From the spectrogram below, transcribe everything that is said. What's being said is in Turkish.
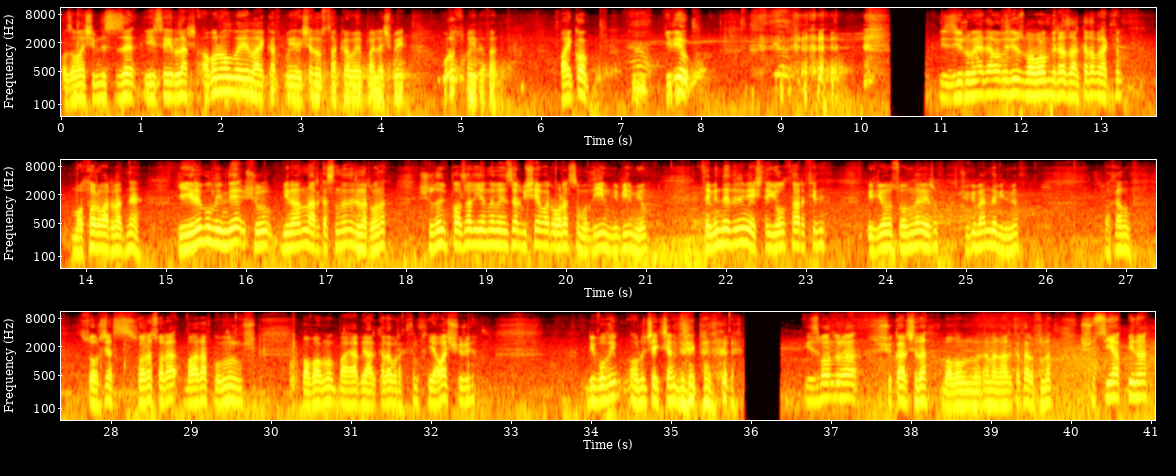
O zaman şimdi size iyi seyirler. Abone olmayı, like atmayı, eşe dost akrabaya paylaşmayı unutmayın efendim. Baykom. Gidiyor. Biz yürümeye devam ediyoruz. Babamı biraz arkada bıraktım. Motor var bende. Yeri bulayım diye şu binanın arkasında dediler bana. Şurada bir pazar yerine benzer bir şey var. Orası mı değil mi bilmiyorum. Temin de dedim ya işte yol tarifini videonun sonunda veririm. Çünkü ben de bilmiyorum. Bakalım soracağız. Sonra sonra Bağdat bulunurmuş. Babamı bayağı bir arkada bıraktım. Yavaş yürüyor. Bir bulayım onu çekeceğim direkt ben. İzbandura şu karşıda babamın hemen arka tarafında. Şu siyah bina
